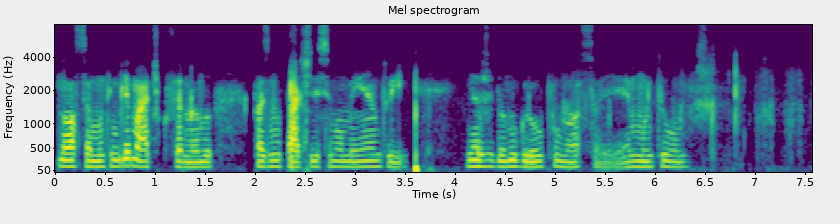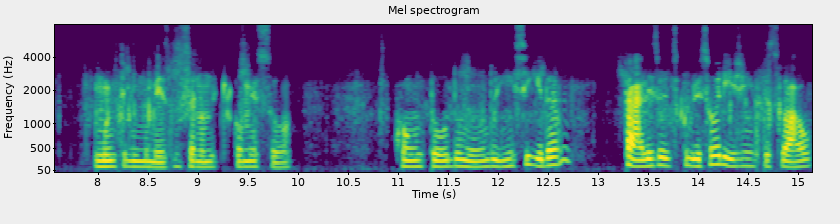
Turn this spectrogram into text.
Nossa, é muito emblemático, Fernando fazendo parte desse momento e, e ajudando o grupo. Nossa, é muito muito lindo mesmo, Fernando que começou com todo mundo e em seguida Thales vai descobrir sua origem, pessoal.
